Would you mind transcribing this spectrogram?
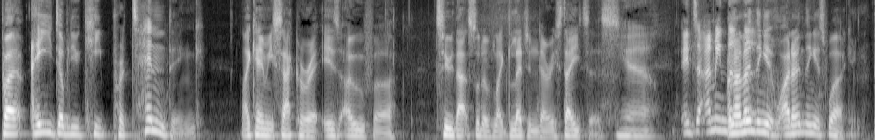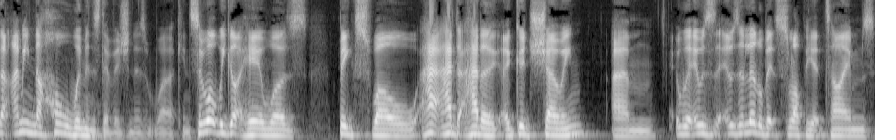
But AEW keep pretending like Emi Sakura is over to that sort of like legendary status. Yeah, it's. I mean, And I don't think it I don't think it's working. the, I mean, the whole women's division isn't working. So what we got here was Big Swole had had a, a good showing. Um, it, it was it was a little bit sloppy at times,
